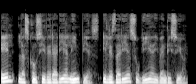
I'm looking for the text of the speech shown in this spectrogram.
Él las consideraría limpias y les daría su guía y bendición.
